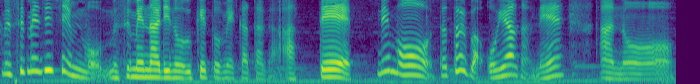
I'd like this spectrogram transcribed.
娘自身も娘なりの受け止め方があってでも例えば親がねあの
